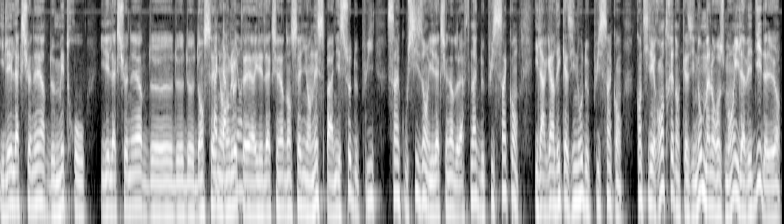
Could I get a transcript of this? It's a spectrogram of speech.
Il est l'actionnaire de Métro, il est l'actionnaire de, d'enseignes en Angleterre, il est l'actionnaire d'enseignes en Espagne, et ce depuis 5 ou 6 ans. Il est l'actionnaire de la FNAC depuis 5 ans. Il a regardé Casino depuis 5 ans. Quand il est rentré dans Casino, malheureusement, il avait dit d'ailleurs,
